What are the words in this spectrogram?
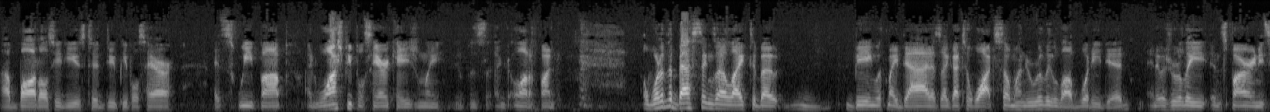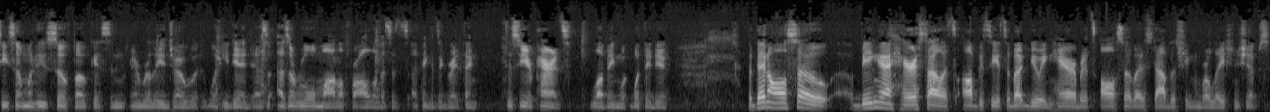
uh, bottles he'd use to do people's hair. I'd sweep up. I'd wash people's hair occasionally. It was a, lot of fun. One of the best things I liked about being with my dad is I got to watch someone who really loved what he did, and it was really inspiring to see someone who's so focused and, and really enjoy what, what, he did as, as a role model for all of us. It's, I think it's a great thing to see your parents loving what, what they do. But then also, being a hairstylist, obviously it's about doing hair, but it's also about establishing relationships.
